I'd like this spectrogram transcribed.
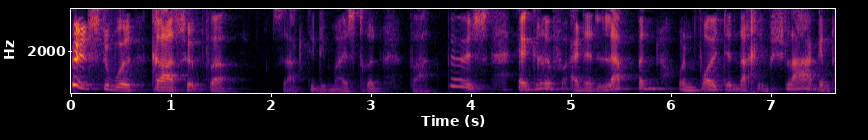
willst du wohl, Grashüpfer? Sagte die Meisterin, ward bös, ergriff einen Lappen und wollte nach ihm schlagen.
